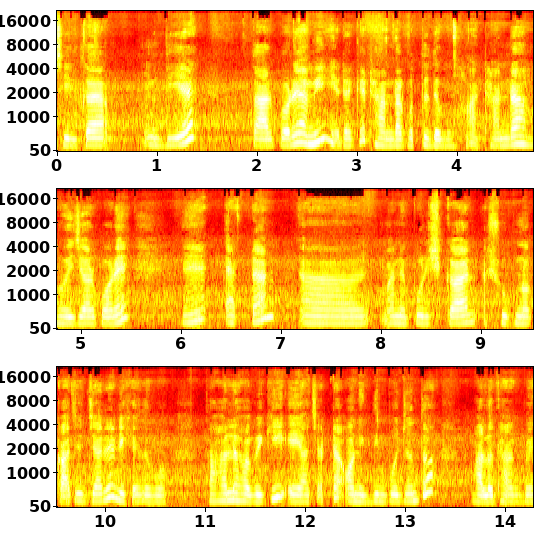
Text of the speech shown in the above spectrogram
সিল্কা দিয়ে তারপরে আমি এটাকে ঠান্ডা করতে দেব। আর ঠান্ডা হয়ে যাওয়ার পরে হ্যাঁ, একটা মানে পরিষ্কার শুকনো কাচের জারে রেখে দেবো। তাহলে হবে কি এই আচারটা অনেক দিন পর্যন্ত ভালো থাকবে।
